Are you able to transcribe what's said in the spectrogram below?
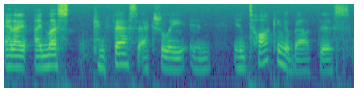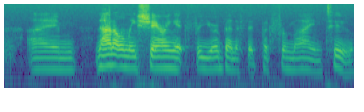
And I, I must confess, actually, in, in talking about this, I'm not only sharing it for your benefit, but for mine too,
